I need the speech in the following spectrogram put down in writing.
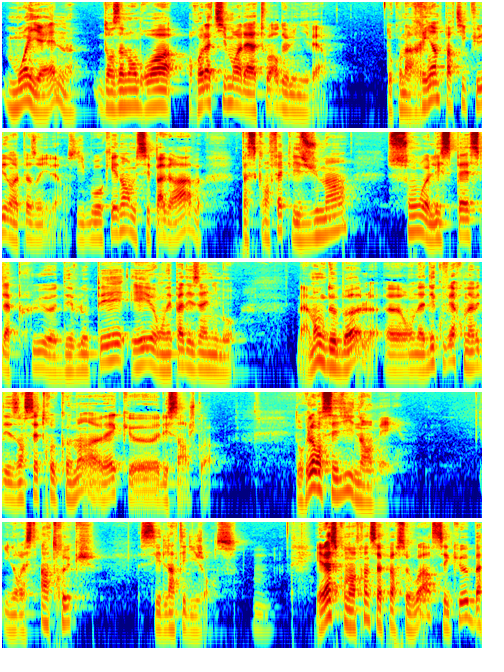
moyenne, dans un endroit relativement aléatoire de l'univers. Donc on n'a rien de particulier dans la place de l'univers. On se dit bon ok, non, mais c'est pas grave, parce qu'en fait les humains sont l'espèce la plus euh, développée et on n'est pas des animaux. Bah, manque de bol, euh, on a découvert qu'on avait des ancêtres communs avec euh, les singes, quoi. Donc là on s'est dit non mais il nous reste un truc, c'est l'intelligence. Hmm. Et là, ce qu'on est en train de s'apercevoir, c'est que bah,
